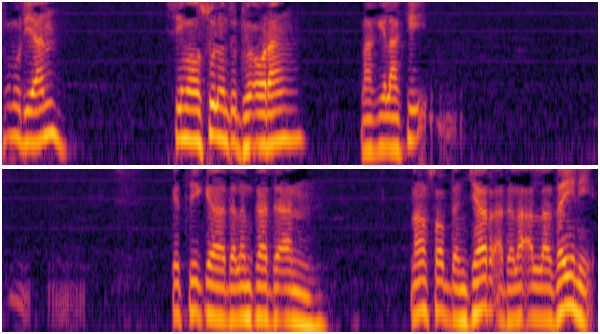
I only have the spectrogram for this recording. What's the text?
Kemudian si mausul untuk dua orang laki-laki ketika dalam keadaan nasab dan jar adalah alladzaini.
